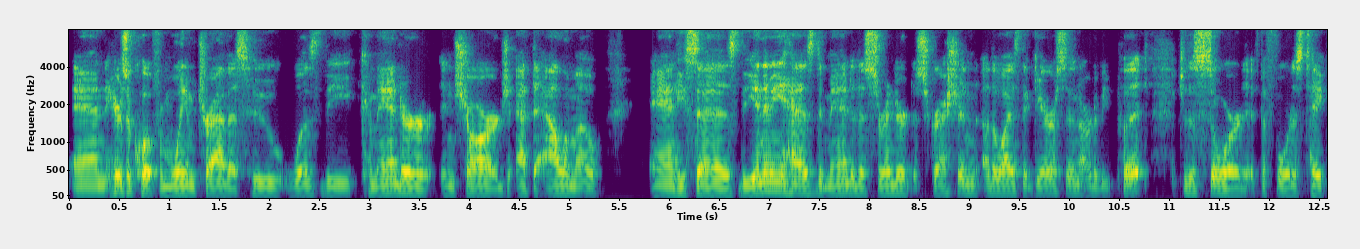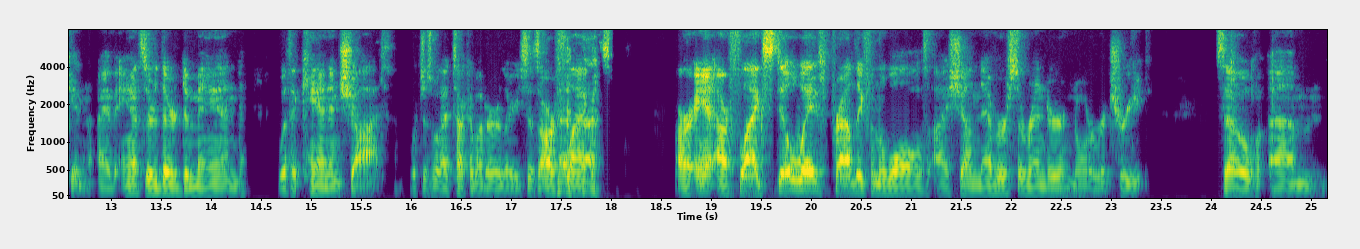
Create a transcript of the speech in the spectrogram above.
And here's a quote from William Travis, who was the commander in charge at the Alamo. And he says, The enemy has demanded a surrender at discretion. Otherwise, the garrison are to be put to the sword if the fort is taken. I have answered their demand with a cannon shot, which is what I talked about earlier. He says, Our flag. our, our flag still waves proudly from the walls. I shall never surrender nor retreat. So um,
